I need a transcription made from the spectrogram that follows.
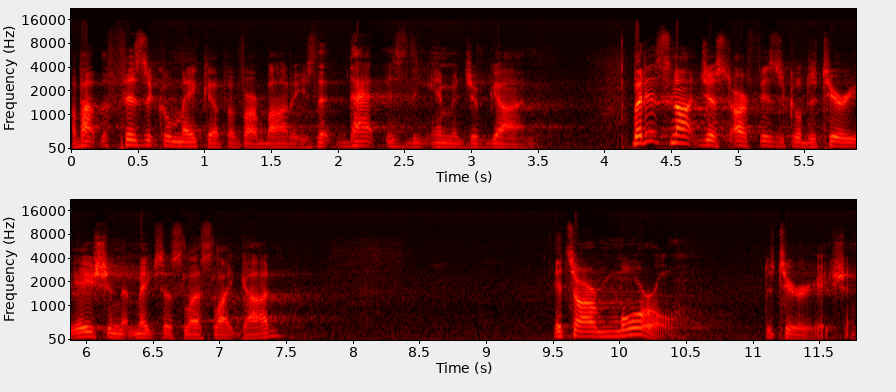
about the physical makeup of our bodies, that that is the image of God. But it's not just our physical deterioration that makes us less like God, it's our moral deterioration.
